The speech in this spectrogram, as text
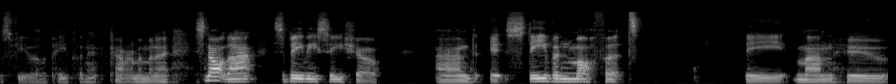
there's a few other people in it. Can't remember now. It's not that. It's a BBC show, and it's Steven Moffat, the man who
